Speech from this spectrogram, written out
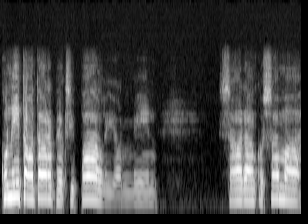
kun niitä on tarpeeksi paljon, niin saadaanko sama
